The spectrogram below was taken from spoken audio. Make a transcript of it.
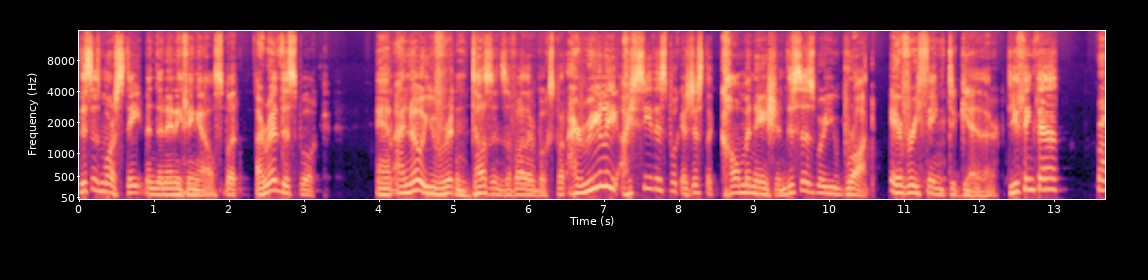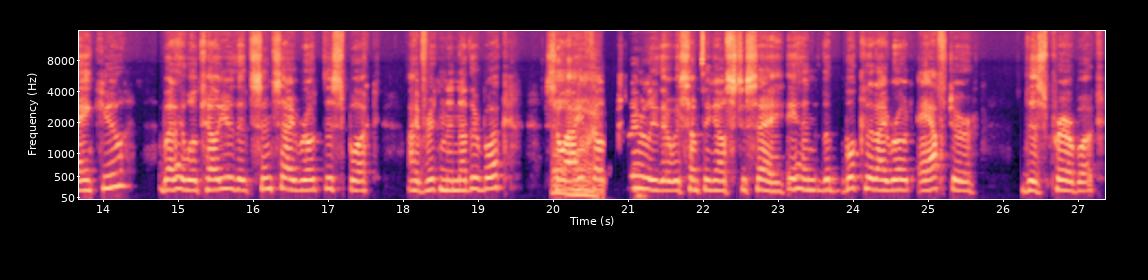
this is more a statement than anything else, but I read this book and I know you've written dozens of other books, but I really I see this book as just the culmination. This is where you brought everything together. Do you think that? Thank you. But I will tell you that since I wrote this book, I've written another book. So oh I felt clearly there was something else to say. And the book that I wrote after this prayer book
